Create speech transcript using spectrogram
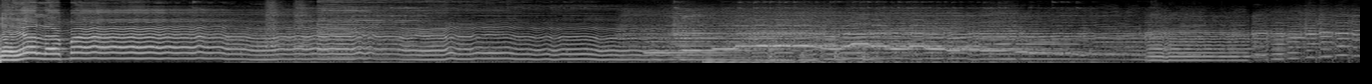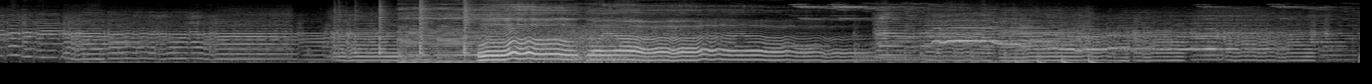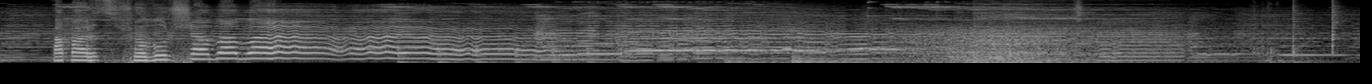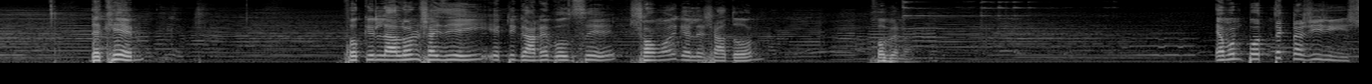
দয়াল আমার সবুজ বাবা দেখেন ফকির লালন সাইজি একটি গানে বলছে, সময় গেলে সাধন হবে না। এমন প্রত্যেকটা জিনিস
